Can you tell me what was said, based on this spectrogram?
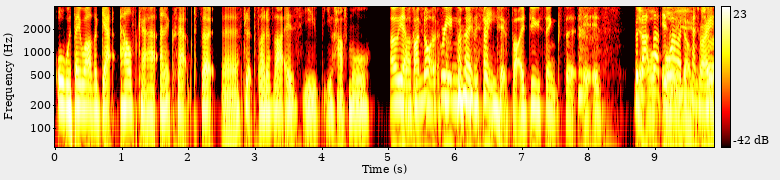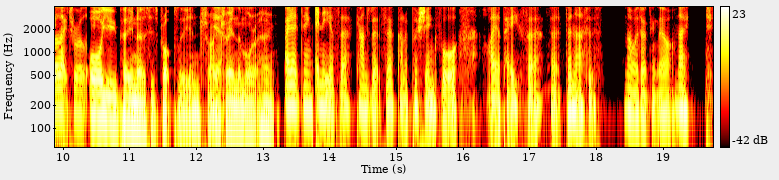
or would they rather get healthcare and accept that the flip side of that is you you have more Oh yes, I'm not agreeing from, with the perspective, but I do think that it is. But yeah, that, that's or, paradox, right? Electoral or issue. you pay nurses properly and try yeah. and train them more at home. I don't think any of the candidates are kind of pushing for higher pay for, for, for nurses. No, I don't think they are. No.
